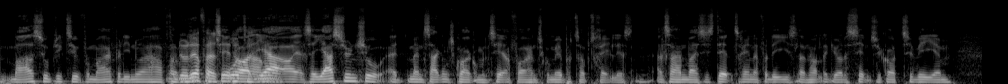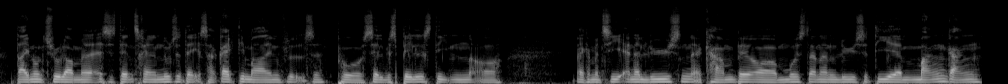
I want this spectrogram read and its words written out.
meget subjektivt for mig, fordi nu har jeg haft Og det var derfor, jeg spurgte hold. Ja, og altså, jeg synes jo, at man sagtens kunne argumentere for, at han skulle med på top 3-listen. Altså, han var assistenttræner for det Island-hold, der gjorde det sindssygt godt til VM. Der er ikke nogen tvivl om, at assistenttræner nu til dags har rigtig meget indflydelse på selve spillestilen og, hvad kan man sige, analysen af kampe og modstanderanalyse. De er mange gange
